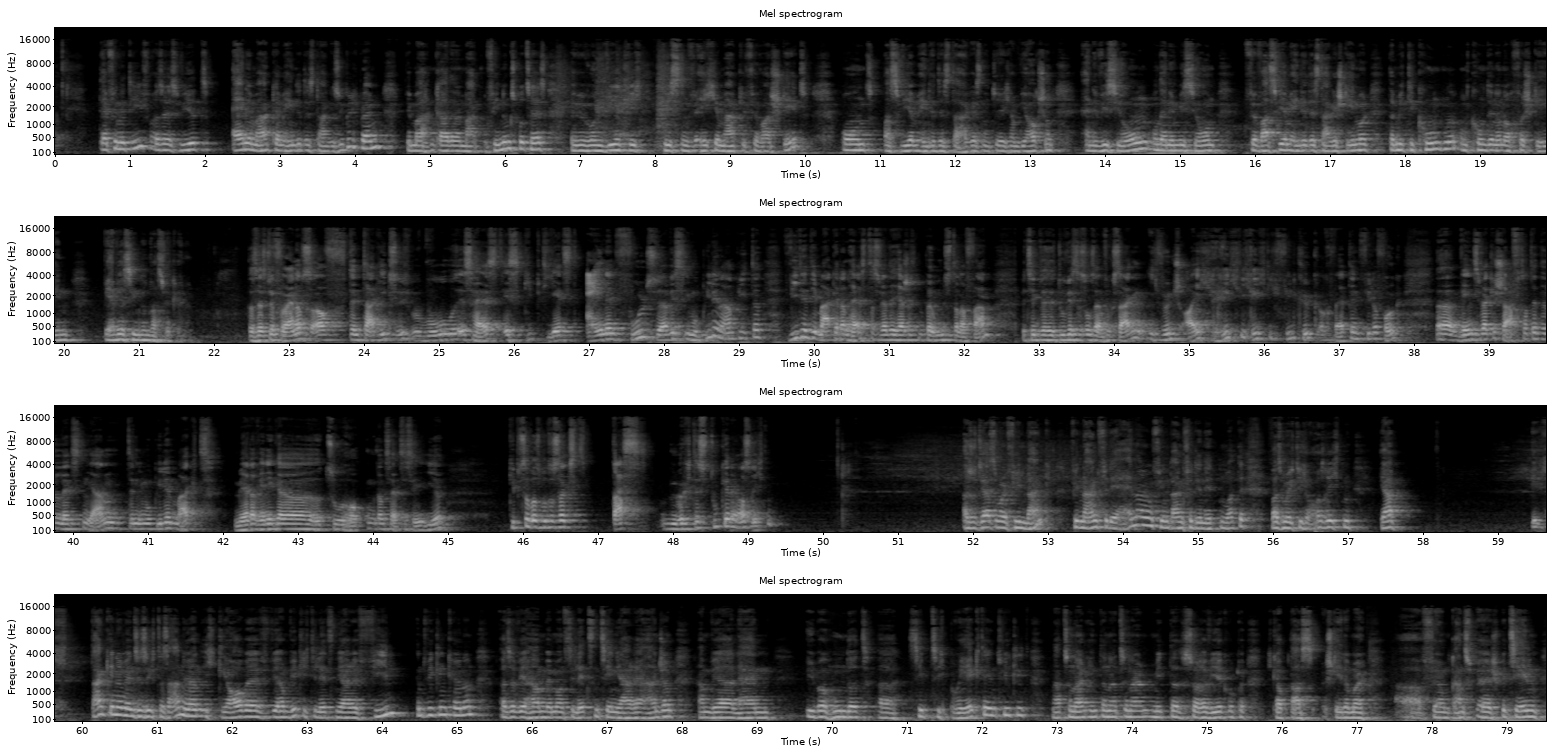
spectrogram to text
Definitiv. Also es wird eine Marke am Ende des Tages übrig bleiben. Wir machen gerade einen Markenfindungsprozess, weil wir wollen wirklich wissen, welche Marke für was steht und was wir am Ende des Tages, natürlich haben wir auch schon eine Vision und eine Mission, für was wir am Ende des Tages stehen wollen, damit die Kunden und Kundinnen auch verstehen, wer wir sind und was wir können. Das heißt, wir freuen uns auf den Tag X, wo es heißt, es gibt jetzt einen Full-Service-Immobilienanbieter. Wie denn die Marke dann heißt, das werden die Herrschaften bei uns dann erfahren. Beziehungsweise du wirst es uns einfach sagen. Ich wünsche euch richtig, richtig viel Glück, auch weiterhin viel Erfolg. Äh, Wenn es wer geschafft hat in den letzten Jahren, den Immobilienmarkt mehr oder weniger zu rocken, dann seid es eh ihr. Gibt es sowas, wo du sagst, das möchtest du gerne ausrichten? Also zuerst einmal vielen Dank. Vielen Dank für die Einladung, vielen Dank für die netten Worte. Was möchte ich ausrichten? Ja, ich danke Ihnen, wenn Sie sich das anhören. Ich glaube, wir haben wirklich die letzten Jahre viel entwickeln können. Also wir haben, wenn wir uns die letzten zehn Jahre anschauen, haben wir allein über 170 Projekte entwickelt, national, international mit der Soravia-Gruppe. Ich glaube, das steht einmal äh, für einen ganz äh, speziellen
